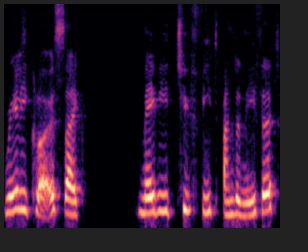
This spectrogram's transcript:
really close like maybe two feet underneath it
